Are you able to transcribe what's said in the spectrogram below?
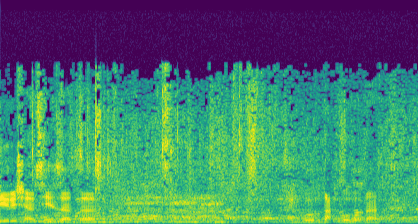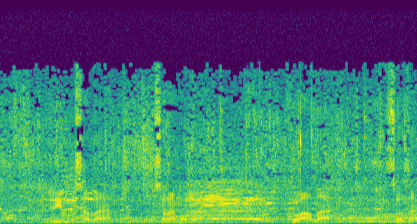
şiiri şemsiyin zaten. Dah boluda. Düğün busala. Busala moda. Bu Allah. Soza.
